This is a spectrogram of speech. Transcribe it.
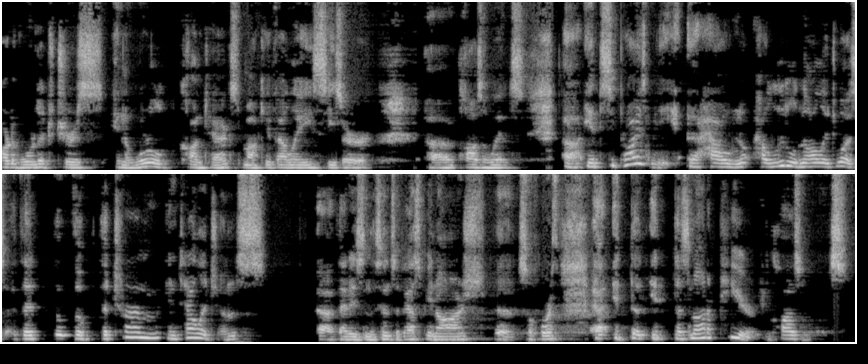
art of war literatures in a world context, Machiavelli, Caesar, uh, Clausewitz, uh, it surprised me how how little knowledge was. The, the, the term intelligence, uh, that is in the sense of espionage, uh, so forth, uh, it, it does not appear in Clausewitz.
